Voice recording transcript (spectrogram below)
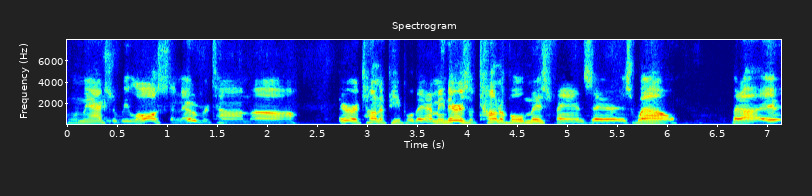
when we actually we lost in overtime, uh, there were a ton of people there. I mean, there was a ton of Ole Miss fans there as well. But uh, it,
